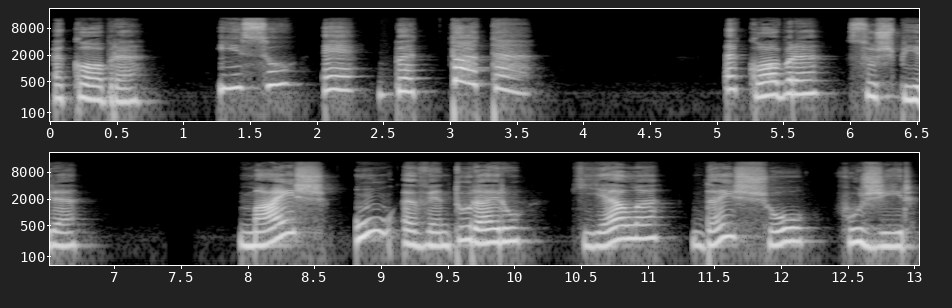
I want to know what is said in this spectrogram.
a cobra. Isso é batata! A cobra suspira. Mais um aventureiro que ela deixou fugir.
